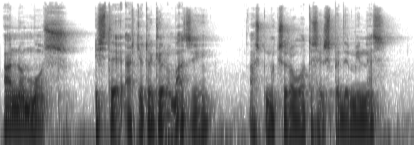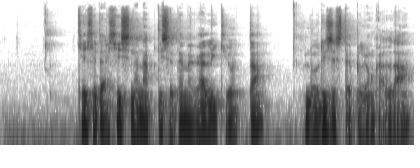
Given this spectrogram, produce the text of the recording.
Αν όμως είστε αρκετό καιρό μαζί ας πούμε ξέρω εγώ 4-5 μήνες και έχετε αρχίσει να αναπτύσσετε μεγάλη οικειότητα γνωρίζεστε πλέον καλά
